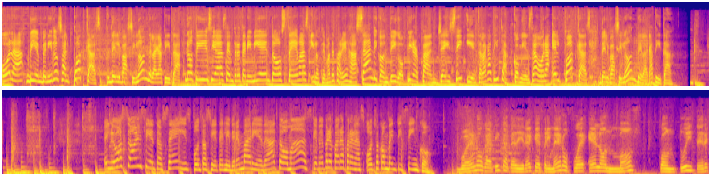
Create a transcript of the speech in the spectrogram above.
Hola, bienvenidos al podcast del vacilón de la gatita. Noticias, entretenimientos, temas y los temas de pareja. Sandy contigo, Peter Pan, JC y está la gatita. Comienza ahora el podcast del vacilón de la gatita. El nuevo Sol 106.7, líder en variedad. Tomás, ¿qué me prepara para las 8.25? Bueno, gatita, te diré que primero fue Elon Musk con Twitter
